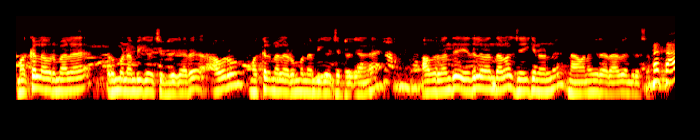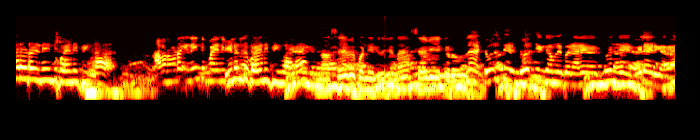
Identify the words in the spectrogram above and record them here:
மக்கள் அவர் மேல ரொம்ப நம்பிக்கை வச்சுட்டு இருக்காரு. அவரும் மக்கள் மேல ரொம்ப நம்பிக்கை வச்சுட்டு இருக்காங்க. அவர் வந்து எதுல வந்தாலும் ஜெயிக்கணும்னு நான் வணங்குற ராகவேந்திர சாரோட இணைந்து பயணிப்பீங்களா? அவரோட இணைந்து பயணி இணைந்து பயணிப்பீங்களா? நான் சேவை பண்ணிட்டு இருக்கேன்னா சேவையே கடவுள். டுவெல்த் டுவெல்த் எக்ஸாம்ல இப்ப நிறைய ஸ்டூடெண்ட் ஃபெயில் ஆயிருக்காங்க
